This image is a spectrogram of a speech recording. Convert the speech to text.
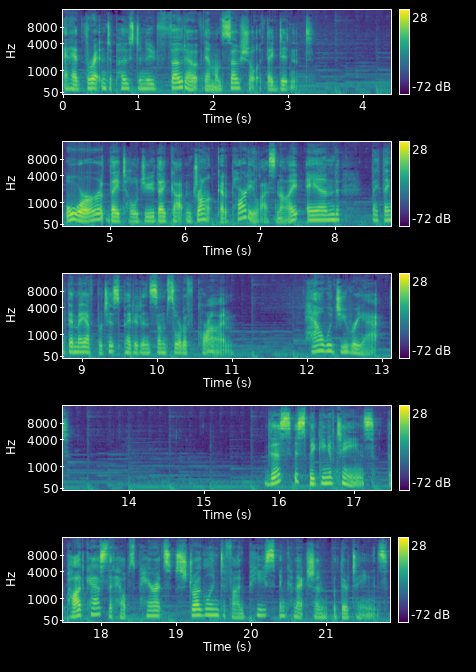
and had threatened to post a nude photo of them on social if they didn't? Or they told you they'd gotten drunk at a party last night and they think they may have participated in some sort of crime. How would you react? This is Speaking of Teens, the podcast that helps parents struggling to find peace and connection with their teens.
